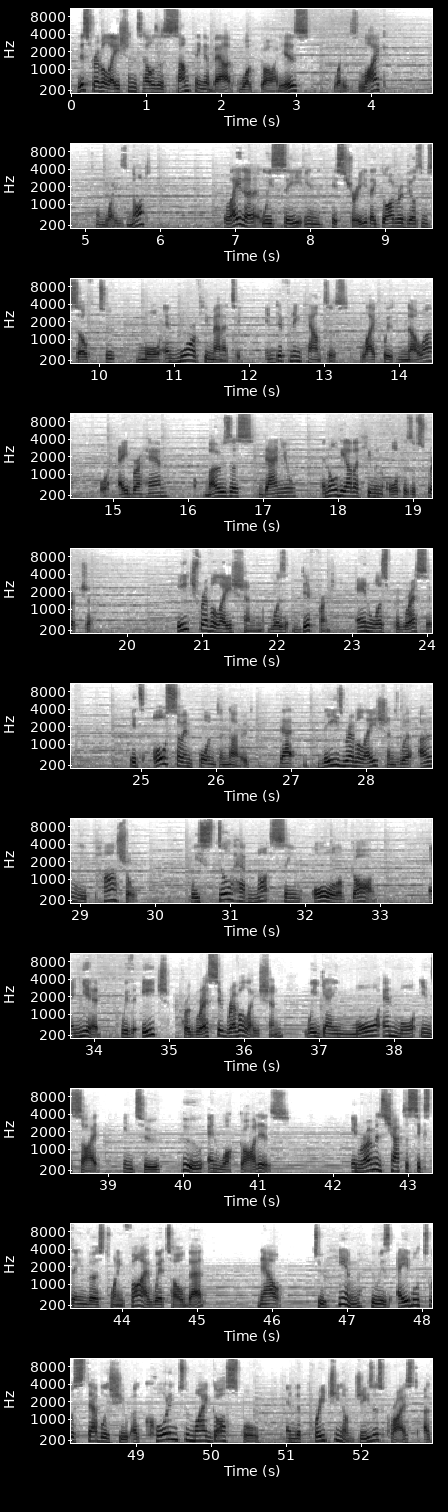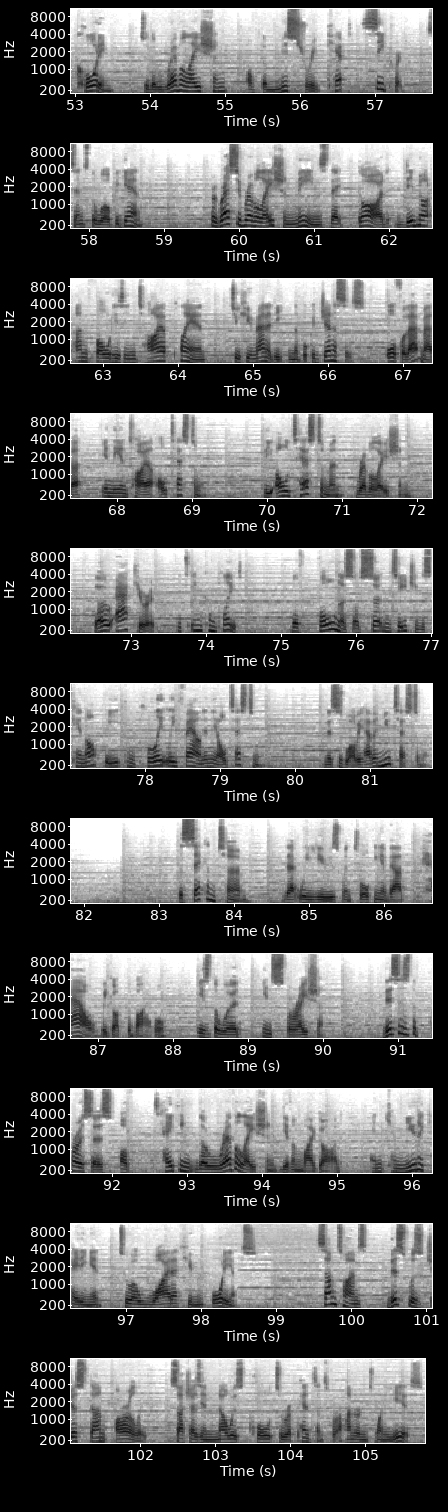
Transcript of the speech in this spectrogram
This revelation tells us something about what God is what he's like and what he's not. Later, we see in history that God reveals himself to more and more of humanity in different encounters, like with Noah or Abraham, or Moses, Daniel, and all the other human authors of Scripture. Each revelation was different and was progressive. It's also important to note that these revelations were only partial. We still have not seen all of God. And yet, with each progressive revelation, we gain more and more insight into who and what God is. In Romans chapter 16 verse 25, we're told that, Now, to him who is able to establish you according to my gospel and the preaching of Jesus Christ according to the revelation of the mystery kept secret since the world began Progressive revelation means that God did not unfold his entire plan to humanity in the book of Genesis, or for that matter, in the entire Old Testament. The Old Testament revelation, though accurate, it's incomplete. The fullness of certain teachings cannot be completely found in the Old Testament. And this is why we have a New Testament. The second term that we use when talking about how we got the Bible is the word inspiration. This is the process of taking the revelation given by God and communicating it to a wider human audience. Sometimes this was just done orally, such as in Noah's call to repentance for 120 years,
